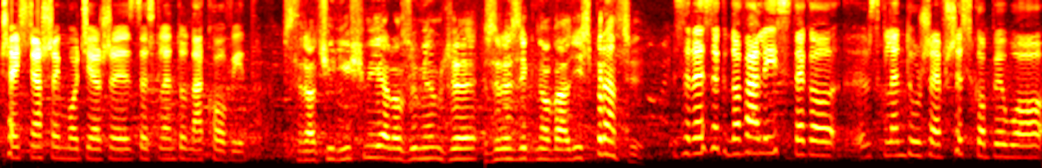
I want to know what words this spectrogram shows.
część naszej młodzieży ze względu na COVID. Straciliśmy, ja rozumiem, że zrezygnowali z pracy. Zrezygnowali z tego względu, że wszystko było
